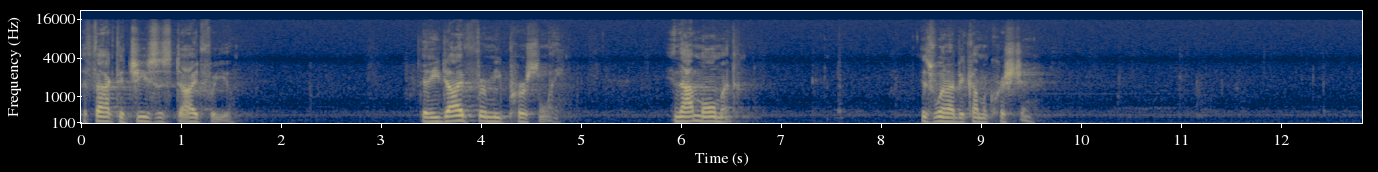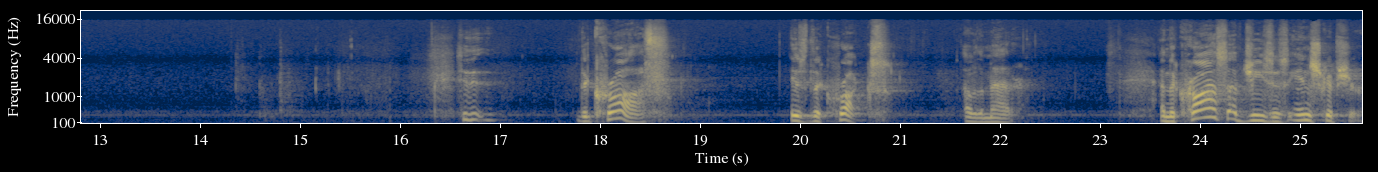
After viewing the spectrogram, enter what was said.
the fact that Jesus died for you, that He died for me personally. In that moment, is when I become a Christian. See, the, the cross is the crux of the matter. And the cross of Jesus in Scripture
